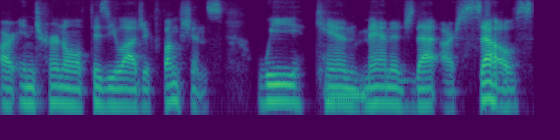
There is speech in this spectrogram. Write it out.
our internal physiologic functions. We can mm. manage that ourselves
